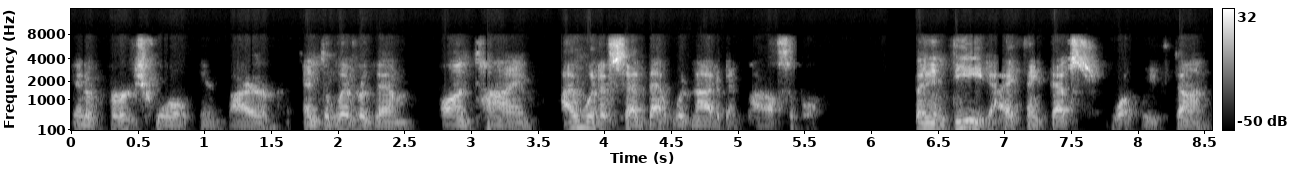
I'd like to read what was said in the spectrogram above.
in a virtual environment and deliver them on time? I would have said that would not have been possible. But indeed, I think that's what we've done.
